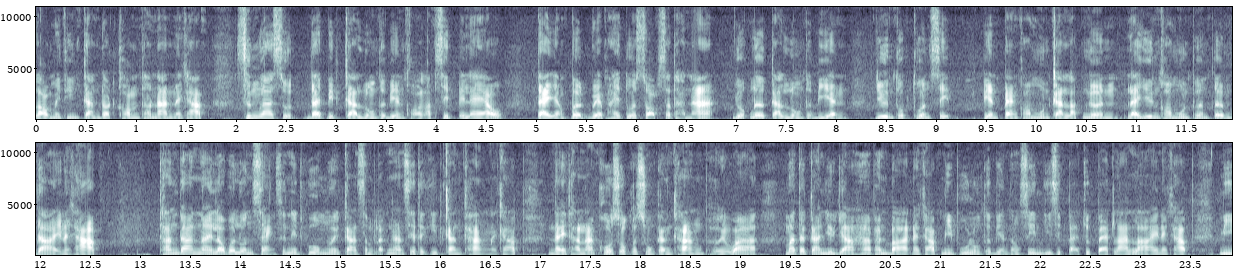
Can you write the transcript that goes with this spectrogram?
เราไม่ทิ้งกัน .com เท่านั้นนะครับ ซึ่งล่าสุดได้ปิดการลงทะเบียนขอรับสิทธิ์ไปแล้ว แต่ยังเปิดเว็บให้ตรวจสอบสถานะ ยกเลิกการลงทะเบียน ยื่นทบทวนสิทธิ์ เปลี่ยนแปลงข้อมูลการรับเงิน และยื่นข้อมูลเพิ่มเติมได้นะครับ ทางด้านนายลวรนแสงสนิทผู้อำนวยการสำนักงานเศรษฐกิจการคลังนะครับในฐานะโฆษกกระทรวงการคลัง เผยว่ามาตรการเยียวยา 5,000 บาทนะครับมีผู้ลงทะเบียนทั้งสิ้น 28.8 ล้านรายนะครับมี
